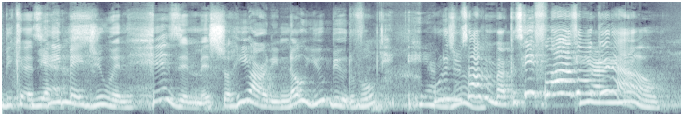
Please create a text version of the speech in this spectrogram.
because he made you in his image, so he already know you beautiful. he what is you talking about? Because he flies You all already get out. know.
